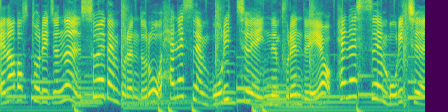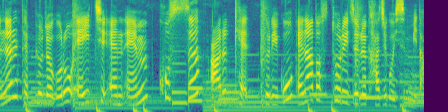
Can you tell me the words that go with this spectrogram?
에나더 스토리즈는 스웨덴 브랜드로 헤네스 앤 모리츠에 있는 브랜드예요. 헤네스 앤 모리츠에는 대표적으로 H&M, 코스, 아르켓 그리고 에나더 스토리즈를 가지고 있습니다.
